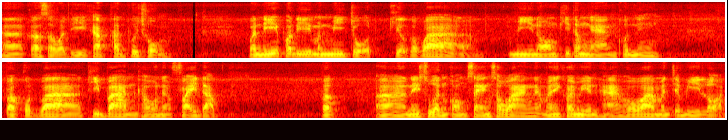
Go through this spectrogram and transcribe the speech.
อ่าก็สวัสดีครับท่านผู้ชม วันนี้พอดีมันมีโจทย์เกี่ยวกับว่ามีน้องที่ทำงานคนหนึ่งปรากฏว่าที่บ้านเขาเนี่ยไฟดับปรากอ่าในส่วนของแสงสว่างเนี่ยไม่ค่อยมีปัญหา เพราะว่ามันจะมีหลอด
